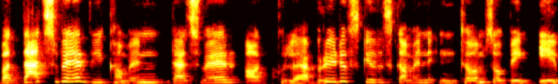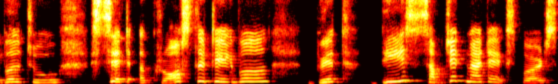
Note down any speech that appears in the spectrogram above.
But that's where we come in. That's where our collaborative skills come in, in terms of being able to sit across the table with these subject matter experts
